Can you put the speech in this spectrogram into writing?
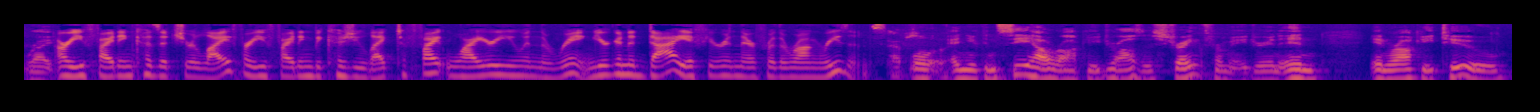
Right. Are you fighting because it's your life? Are you fighting because you like to fight? Why are you in the ring? You're going to die if you're in there for the wrong reasons. Well, and you can see how Rocky draws his strength from Adrian in in Rocky Two,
